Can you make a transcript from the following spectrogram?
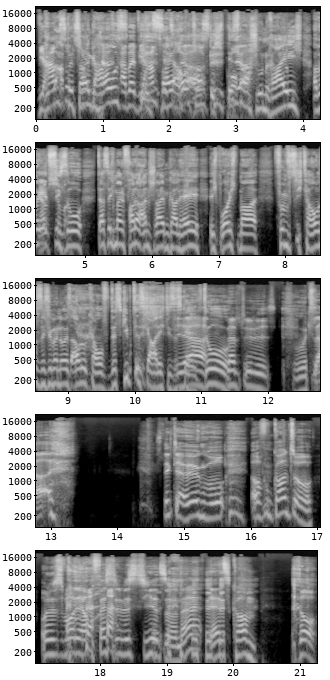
wir haben es uns schon gedacht, Haus aber wir haben zwei Autos ist ausgesprochen. man schon reich, aber Wir jetzt nicht so, dass ich meinen Vater anschreiben kann, hey, ich bräuchte mal 50.000, ich will mir ein neues Auto kaufen. Das gibt es gar nicht, dieses ja, Geld. So, natürlich. gut. Klar. Es liegt ja irgendwo auf dem Konto. Und es wurde ja auch fest investiert, so, ne? Jetzt komm. So,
